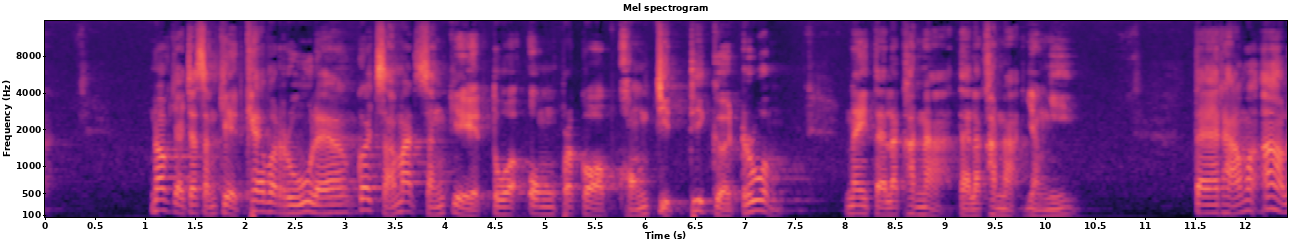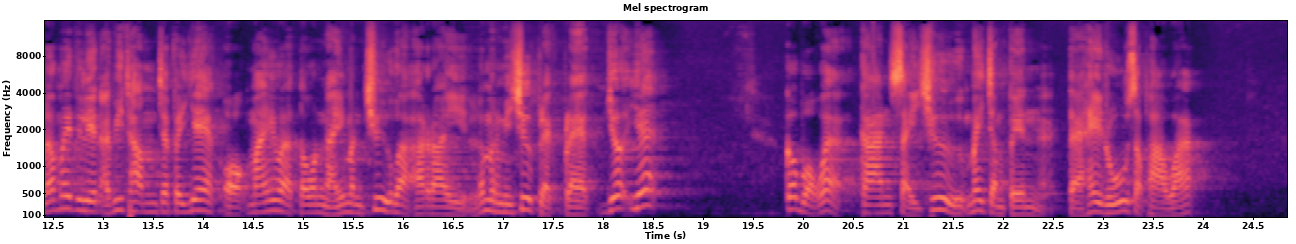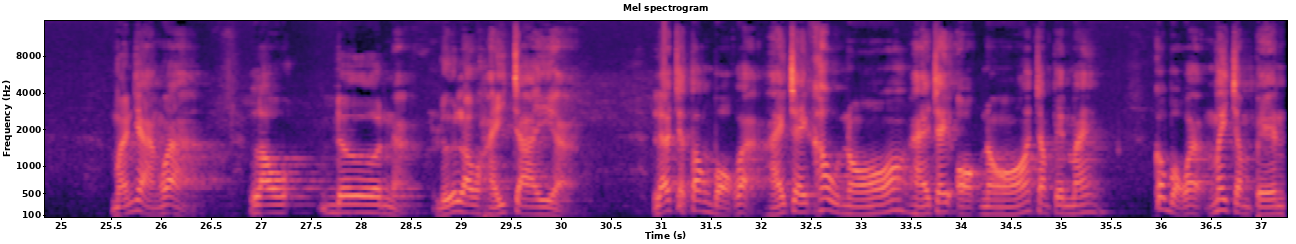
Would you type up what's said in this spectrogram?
นอกจากจะสังเกตแค่ว่ารู้แล้วก็สามารถสังเกตตัวองค์ประกอบของจิตที่เกิดร่วม ในแต่ละขณะแต่ละขณะอย่างนี้ แต่ถามว่าอ้าวแล้วไม่ได้เรียนอภิธรรมจะไปแยกออกไหมว่าตนไหนมันชื่อว่าอะไร แล้วมันมีชื่อแปลกๆ เยอะแยะ ก็บอกว่าการใส่ชื่อไม่จำเป็น แต่ให้รู้สภาวะ เหมือนอย่างว่าเราเดินหรือเราหายใจอะ แล้วจะต้องบอกว่า หายใจเข้าหนอ หายใจออกหนอจำเป็นไหม ก็บอกว่าไม่จำเป็น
